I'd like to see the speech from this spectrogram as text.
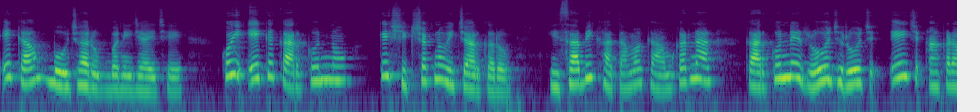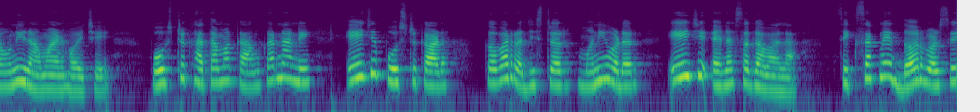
એ કામ બોજારૂપ બની જાય છે. કોઈ એક કારકુનનો કે શિક્ષકનો વિચાર કરો. હિસાબી ખાતામાં કામ કરનાર કારકુનને રોજ રોજ એ જ આંકડાઓની રામાયણ હોય છે. પોસ્ટ ખાતામાં કામ કરનારને એ જ post card cover register, money order, એ જ એના સગાવાલા શિક્ષકને દર વર્ષે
